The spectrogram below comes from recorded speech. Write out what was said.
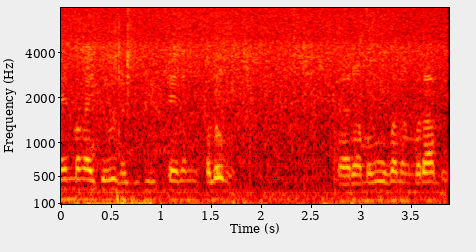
Ayan mga idol, tayo ng talong para mamuka ng marami.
